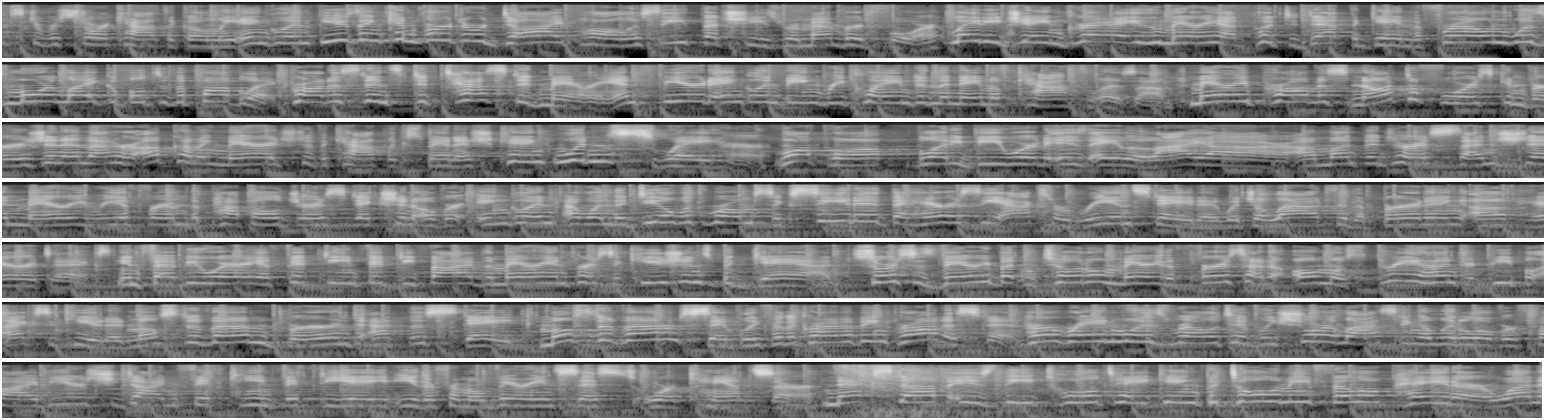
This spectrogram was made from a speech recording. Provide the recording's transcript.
attempts to restore Catholic-only England using convert or die policy that she's remembered for. Lady Jane Grey, who Mary had put to death to gain the throne, was more likable to the public. Protestants detested Mary and feared England being reclaimed in the name of Catholicism. Mary promised not to force conversion and that her upcoming marriage to the Catholic Spanish king wouldn't sway her. Womp womp, Bloody B-word is a liar. A month into her ascension, Mary reaffirmed the papal jurisdiction over England, and when the deal with Rome succeeded, the heresy acts were reinstated, which allowed for the burning of heretics. In February of 1555, the Marian persecutions began. Sources vary, but in total, Mary I had almost 300 people executed, most of them burned at the stake. Most of them simply for the crime of being Protestant. Her reign was relatively short, lasting a little over five years. She died in 1558, either from ovarian cysts or cancer. Next up is the toll-taking Ptolemy Philopator, one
